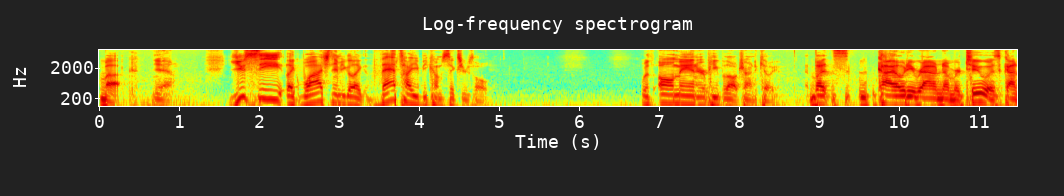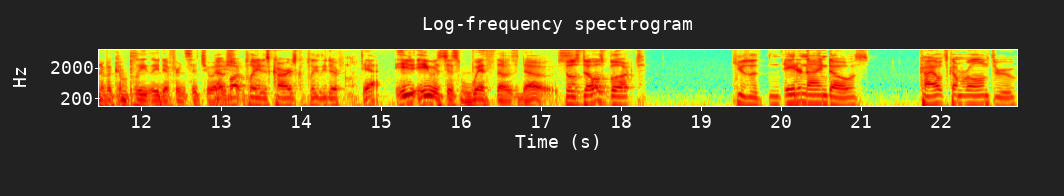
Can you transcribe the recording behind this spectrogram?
buck. Yeah. You see, like watching them, you go like, that's how you become six years old. With all manner of people out trying to kill you. But coyote round number two was kind of a completely different That situation. buck played his cards completely differently. yeah, he he was just with those does. Those does booked. He was with eight or nine does. Coyotes come rolling through.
